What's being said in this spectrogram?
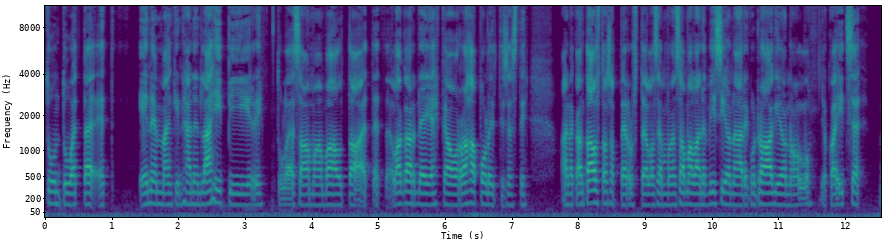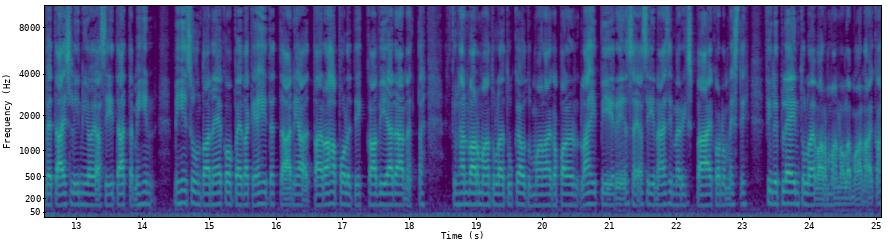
tuntuu, että, että enemmänkin hänen lähipiiri tulee saamaan valtaa, että, että Lagarde ei ehkä ole rahapoliittisesti ainakaan taustansa perusteella semmoinen samanlainen visionääri kuin Draghi on ollut, joka itse vetäisi linjoja siitä, että mihin, mihin suuntaan EKPtä kehitetään ja, tai rahapolitiikkaa viedään, että, kyllä hän varmaan tulee tukeutumaan aika paljon lähipiiriinsä, ja siinä esimerkiksi pääekonomisti Philip Lane tulee varmaan olemaan aika,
